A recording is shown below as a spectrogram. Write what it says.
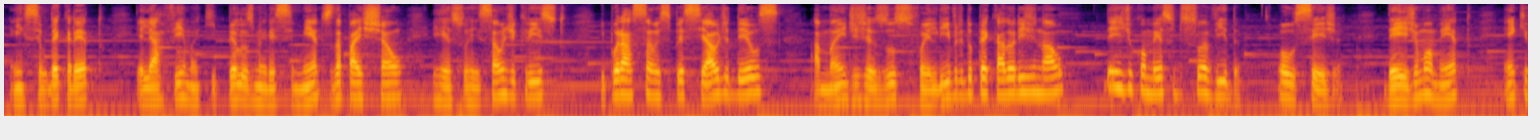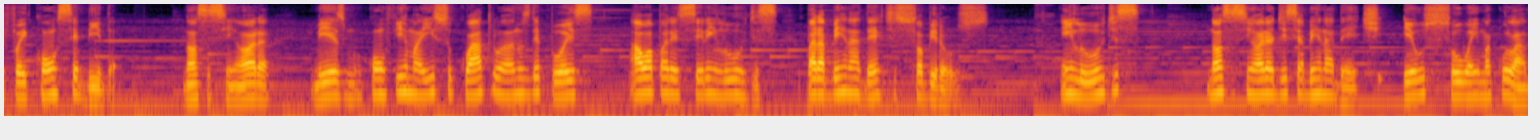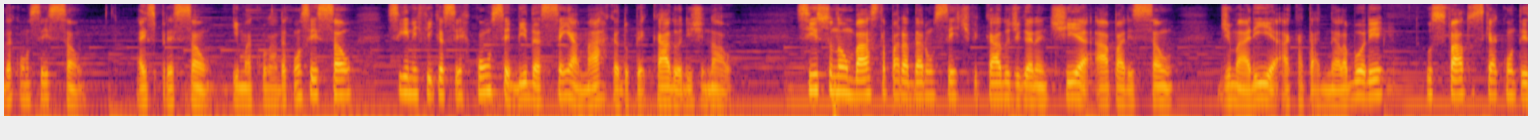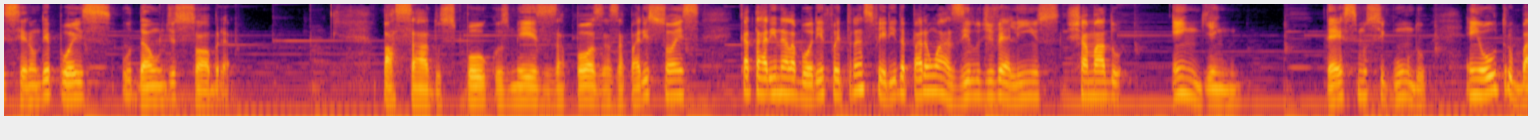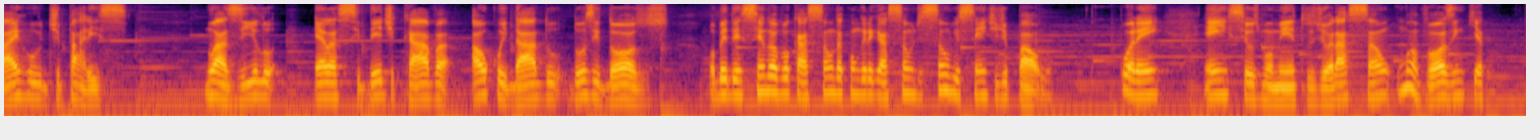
Em seu decreto, ele afirma que, pelos merecimentos da paixão e ressurreição de Cristo e por ação especial de Deus, a mãe de Jesus foi livre do pecado original desde o começo de sua vida, ou seja, desde o momento em que foi concebida. Nossa Senhora mesmo confirma isso quatro anos depois, ao aparecer em Lourdes para Bernadette Sobiros. Em Lourdes, nossa Senhora disse a Bernadette: Eu sou a Imaculada Conceição. A expressão Imaculada Conceição significa ser concebida sem a marca do pecado original. Se isso não basta para dar um certificado de garantia à aparição de Maria a Catarina Laboré, os fatos que aconteceram depois o dão de sobra. Passados poucos meses após as aparições, Catarina Laboré foi transferida para um asilo de velhinhos chamado Enghien, 12, em outro bairro de Paris. No asilo, ela se dedicava ao cuidado dos idosos, obedecendo à vocação da congregação de São Vicente de Paulo. Porém, em seus momentos de oração, uma voz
